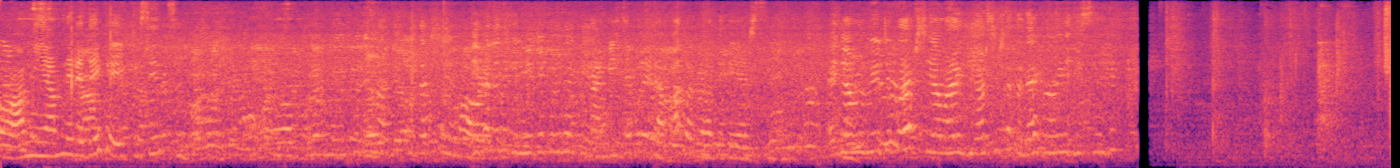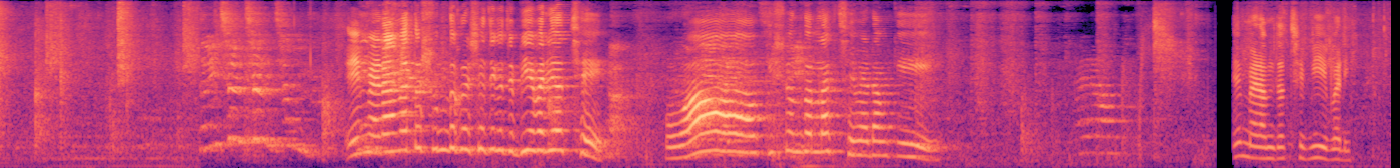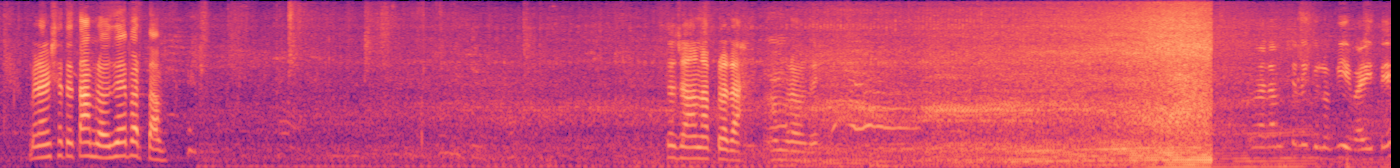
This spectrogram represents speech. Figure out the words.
ও, আমি আপনারা দেখে একটু চিনছি এই হয়ে গেছে। ম্যাডাম এত সুন্দর করে সেজে গুজে বিয়ে বাড়ি যাচ্ছে কি সুন্দর লাগছে ম্যাডামকে। এই ম্যাডাম যাচ্ছে বিয়ে বাড়ি। ম্যাডামের সাথে তো আমরাও যাই পারতাম। তো যান আপনারা, আমরাও যাই। ম্যাডাম গেল বিয়ে বাড়িতে।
